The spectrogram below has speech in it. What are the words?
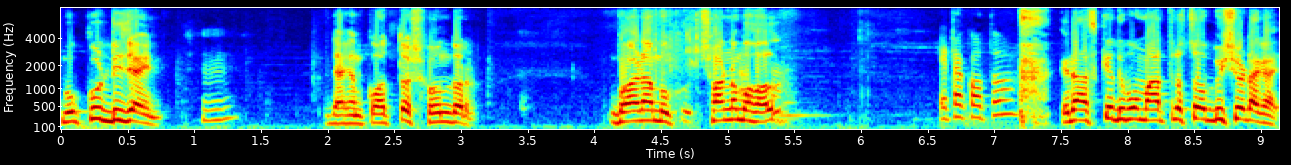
মুকুট ডিজাইন হুম। দেখেন কত সুন্দর। গয়না মুকুট স্বর্ণমহল। এটা কত? এটা আজকে দেবো মাত্র চব্বিশশো টাকায়।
